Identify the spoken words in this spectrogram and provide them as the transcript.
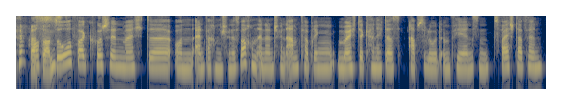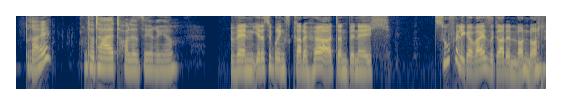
aufs sonst? Sofa kuscheln möchte und einfach ein schönes Wochenende, einen schönen Abend verbringen möchte, kann ich das absolut empfehlen. Es sind zwei Staffeln, drei. Total tolle Serie. Wenn ihr das übrigens gerade hört, dann bin ich zufälligerweise gerade in London.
